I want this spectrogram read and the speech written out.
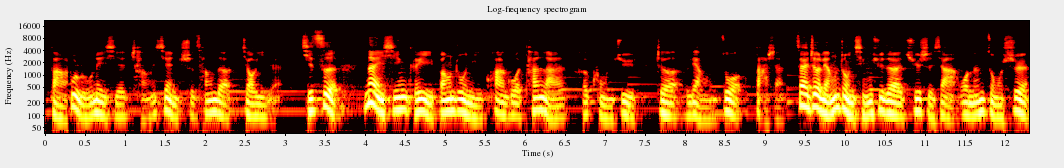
反而不如那些长线持仓的交易员。其次，耐心可以帮助你跨过贪婪和恐惧这两座大山。在这两种情绪的驱使下，我们总是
